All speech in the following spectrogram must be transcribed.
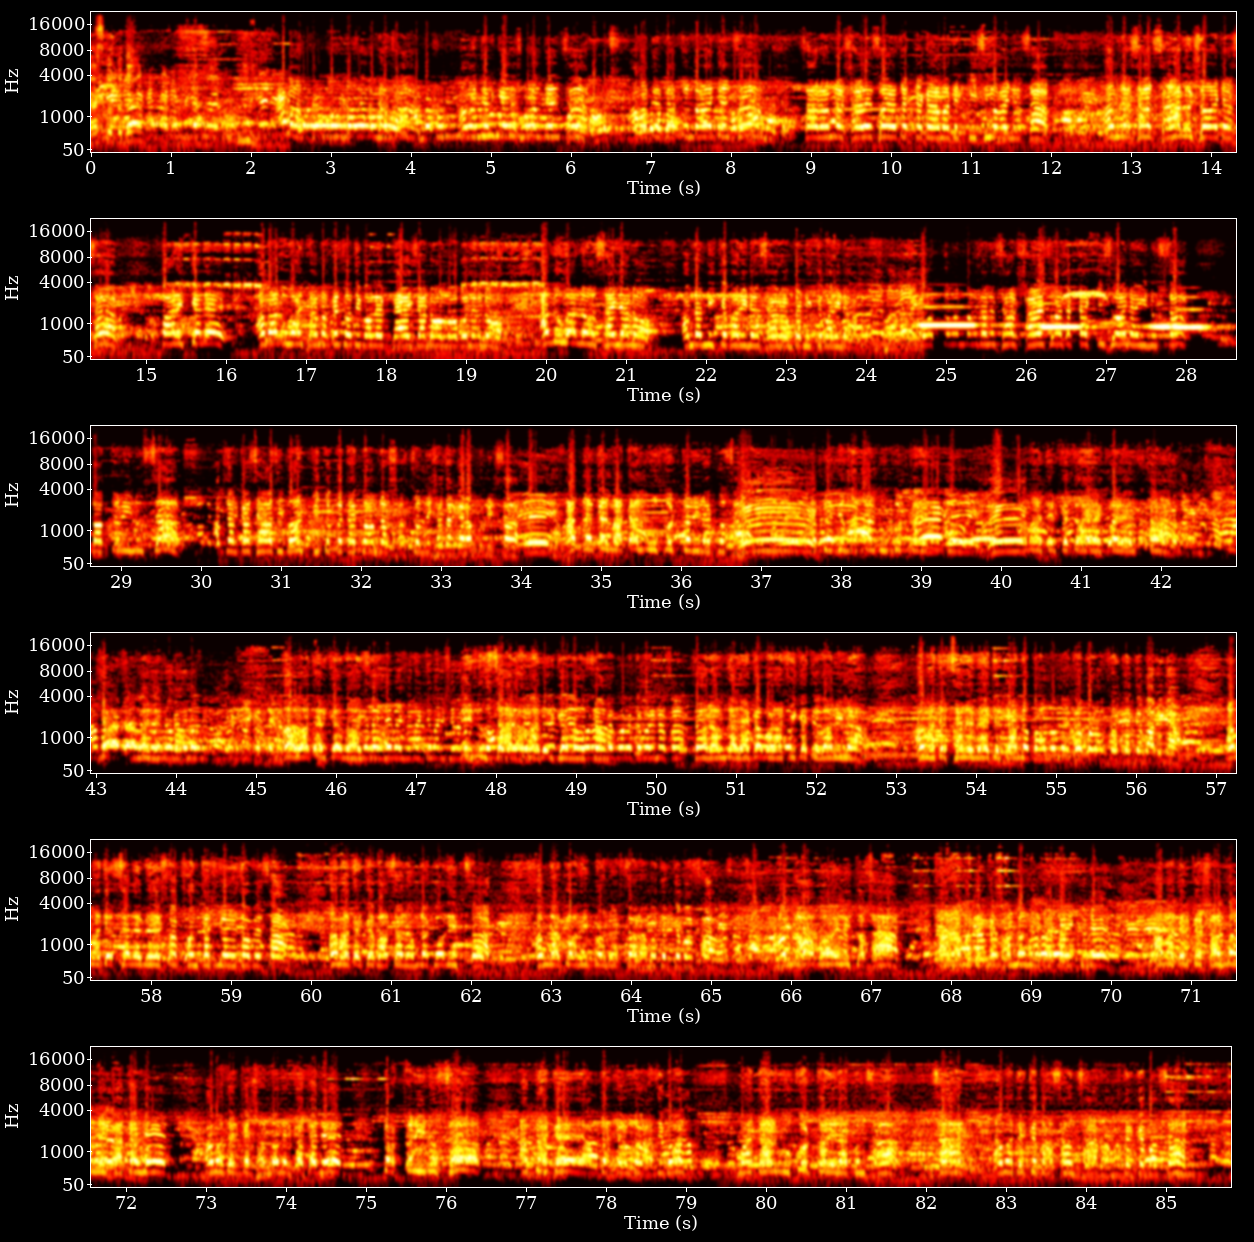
কাজ করতে দেন আমাদেরকে রেস্টুরেন্ট দেন স্যার আমাদের বেতন বাড়াই দেন স্যার? স্যার, আমরা সাড়ে ছয় হাজার টাকা আমাদের কিছুই হয় না, স্যার। আমরা, স্যার সাড়ে ছয়টা স্যার। বাড়ি গেলে আমার ওয়াইফ আমাকে যদি বলে পেঁয়াজ আনো লবণ আনো, আলু আনো, চাইল আনো, আমরা নিতে পারি না, স্যার, আমরা নিতে পারি না। বর্তমান বাজারে, স্যার, সাড়ে ছয় হাজার টাকা কিছু হয় না, Yunus, sir. Doctor Yunus sir আপনার কাছে আজীবন কৃতজ্ঞ থাকব আমরা সাতচল্লিশ হাজার গ্রাম পুলিশ স্যার। আপনাকে মাথার মুকুট করে রাখব আপনাকে মাথার মুকুট করে রাখব। আমাদেরকে দয়া করে আমাদেরকে। স্যার, আমরা লেখাপড়া শিখাতে পারি না। আমাদের ছেলে মেয়েদেরকে আমরা ভালো লেখাপড়া শেখাতে পারি না। আমাদের ছেলে মেয়ে সব সন্ত্রাসী হয়ে যাবে, স্যার। আমাদেরকে বাঁচান, আমরা গরিব, স্যার। আমরা গরিব মানুষ, স্যার, আমাদেরকে বাঁচান। আমরা অবহেলিত, স্যার। স্যার, আমাদেরকে সম্মানের কথা একটু নেন। আমাদেরকে সম্মানের কথা নেন। আমাদেরকে সম্মানের কথা নেন। ডক্টর ইনুস, স্যার, আপনাকে আপনাকে আমরা আজীবন মাথার মুকুট করে রাখুন স্যার। স্যার আমাদেরকে বাঁচান স্যার আমাদেরকে বাঁচান।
